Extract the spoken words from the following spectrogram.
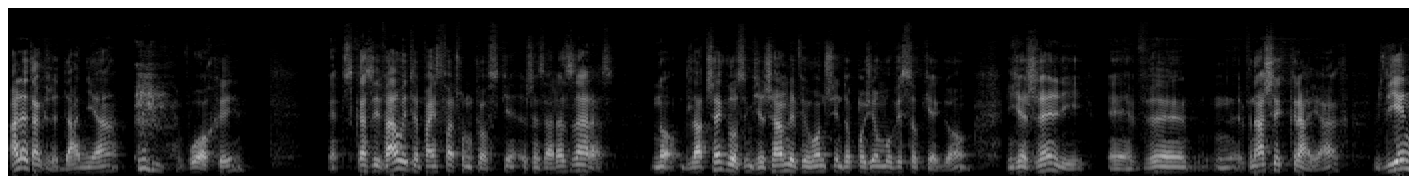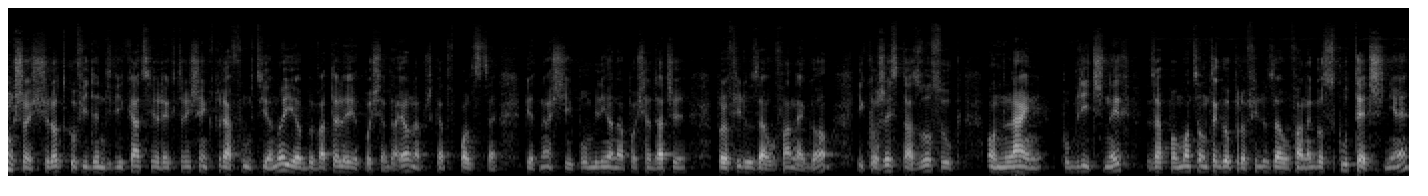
ale także Dania, Włochy, wskazywały te państwa członkowskie, że zaraz, zaraz. No, dlaczego zmierzamy wyłącznie do poziomu wysokiego, jeżeli e, w, w naszych krajach większość środków identyfikacji elektronicznej, która funkcjonuje, obywatele je posiadają, na przykład w Polsce 15,5 miliona posiadaczy profilu zaufanego i korzysta z usług online publicznych za pomocą tego profilu zaufanego skutecznie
